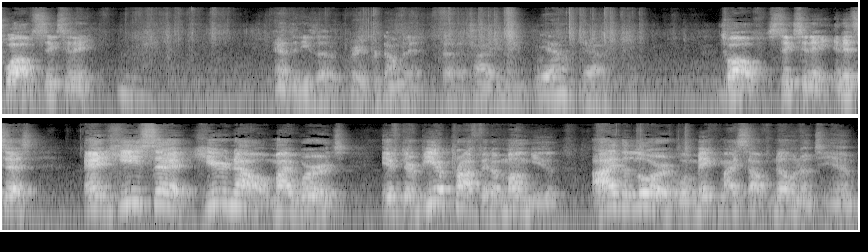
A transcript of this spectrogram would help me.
12, 6 and 8. Anthony's a very predominant uh, Italian name. Yeah. Yeah. 12, 6 and 8. And it says, And he said, Hear now my words. If there be a prophet among you, I, the Lord, will make myself known unto him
